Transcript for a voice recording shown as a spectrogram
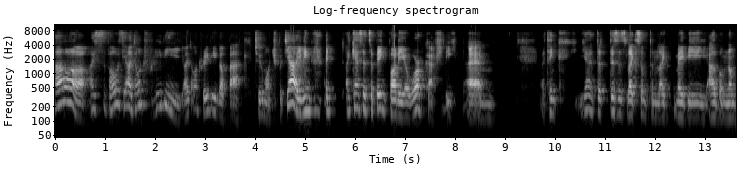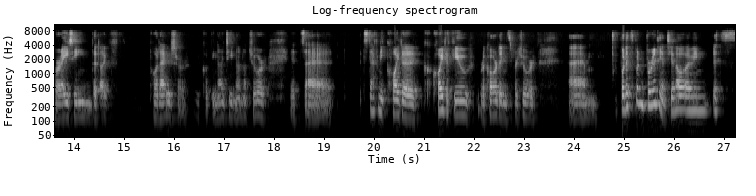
Oh, I suppose yeah. I don't really, I don't really look back too much, but yeah, I mean, I, I guess it's a big body of work actually. Um, I think yeah, that this is like something like maybe album number eighteen that I've put out, or it could be nineteen. I'm not sure. It's uh, it's definitely quite a quite a few recordings for sure. Um, but it's been brilliant. You know, I mean, it's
